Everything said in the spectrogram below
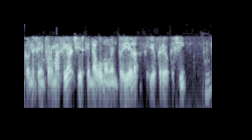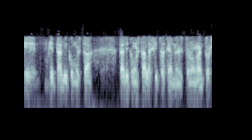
con esa información si es que en algún momento llega que yo creo que sí que tal y como está tal y como está la situación en estos momentos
